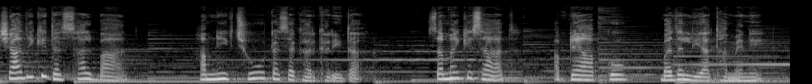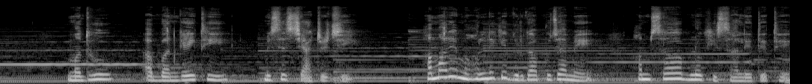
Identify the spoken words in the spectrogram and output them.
शादी के दस साल बाद हमने एक छोटा सा घर खरीदा। समय के साथ अपने आप को बदल लिया था मैंने। मधु अब बन गई थी मिसेस चैटर्जी। हमारे मोहल्ले की दुर्गा पूजा में हम सब लोग हिस्सा लेते थे।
